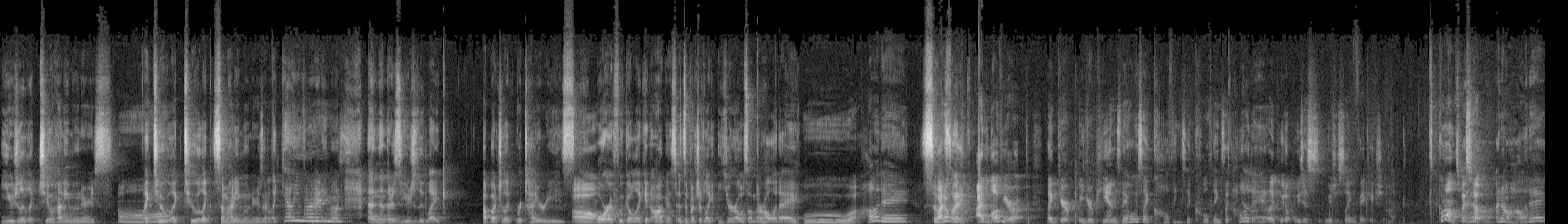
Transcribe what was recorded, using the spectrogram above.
usually like two honeymooners, like two like two like some honeymooners that are like yeah, are honeymoon, and then there's usually like a bunch of like retirees, Oh. or if we go like in August, it's a bunch of like Euros on their holiday. Ooh, holiday. So Why it's don't we? like- I love Europe. Like Europe, Europeans, they always like call things like cool things like holiday. Like we don't. We just we just like vacation. Like, come on, spice it up. I know holiday.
